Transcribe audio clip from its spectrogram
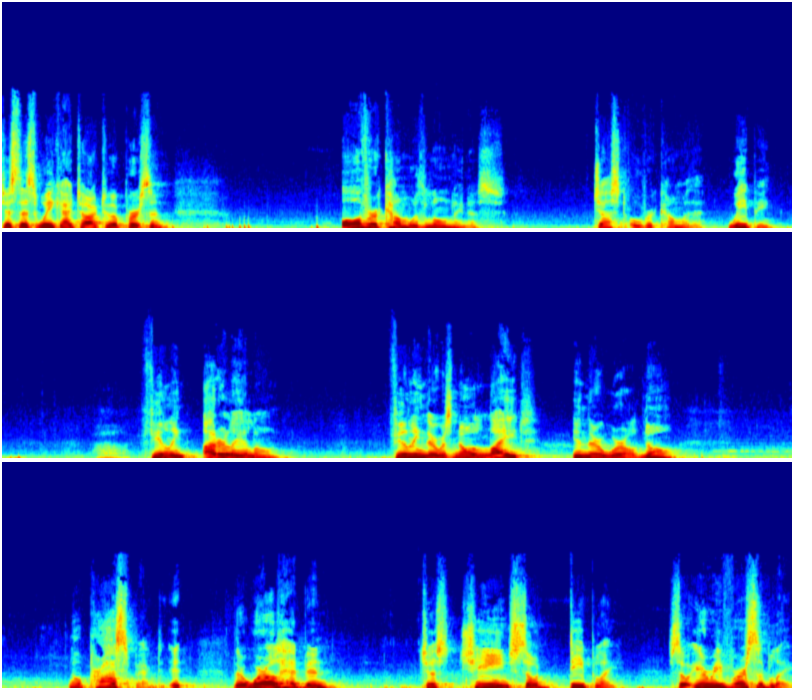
Just this week, I talked to a person overcome with loneliness, just overcome with it, weeping, ah, feeling utterly alone, feeling there was no light in their world, no, no prospect. It, their world had been just changed so deeply, so irreversibly.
